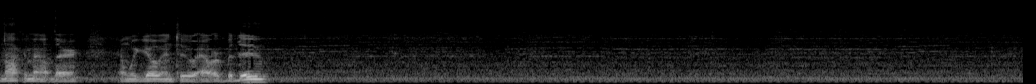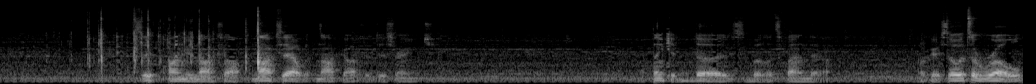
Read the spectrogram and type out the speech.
Knock him out there. And we go into our Budew. See if Ponyta knocks off knocks out with knockoff at this range. I think it does, but let's find out. Okay, so it's a roll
